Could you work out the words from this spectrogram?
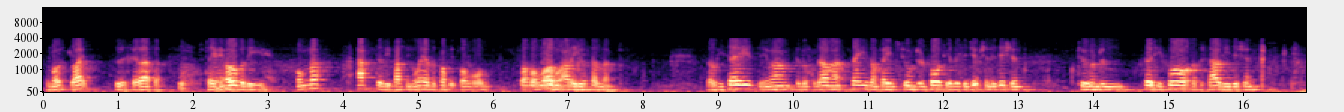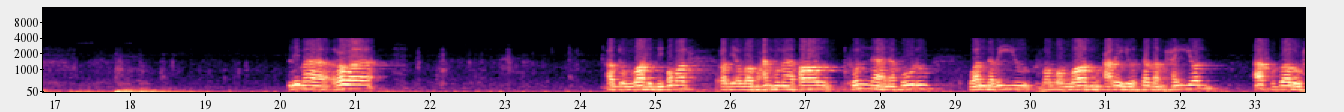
the most right to the Khilafah, to taking over the Ummah after the passing away of the Prophet sallallahu alaihi wasallam. So he says, the Imam Ibn Qudama says on page 240 of this Egyptian edition, 234 of the Saudi edition, لما روى عبد الله بن عمر رضي الله عنهما قال كنا نقول والنبي صلى الله عليه وسلم حي أفضل,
